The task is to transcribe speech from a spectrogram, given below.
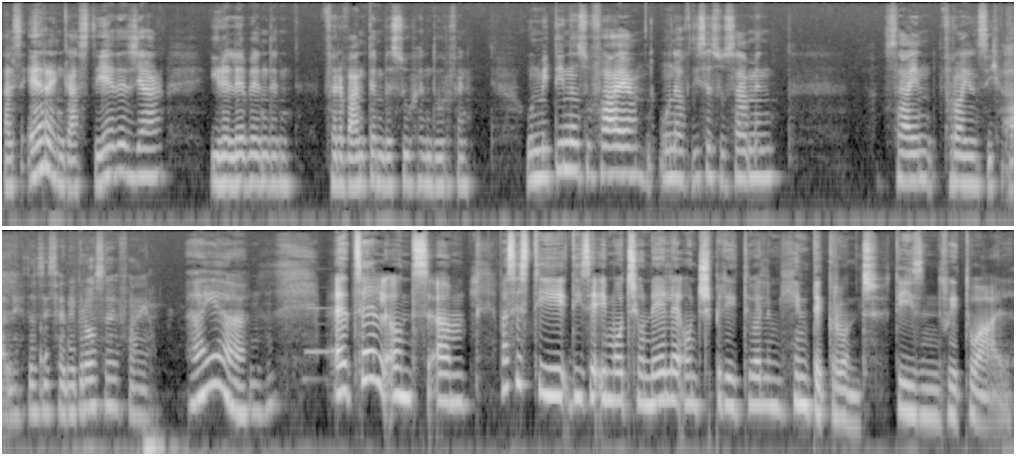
als Ehrengast jedes Jahr ihre lebenden Verwandten besuchen dürfen und mit ihnen zu feiern und auf diese Zusammenkunft sein, freuen sich alle. Das ist eine große Feier. Ah ja. Mhm. Erzähl uns, ähm, was ist die, dieser emotionelle und spirituelle Hintergrund diesen Ritual?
